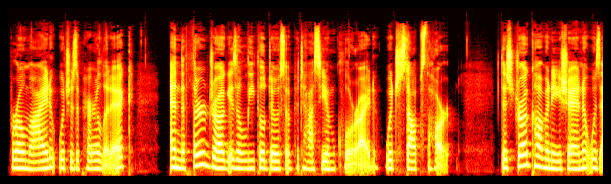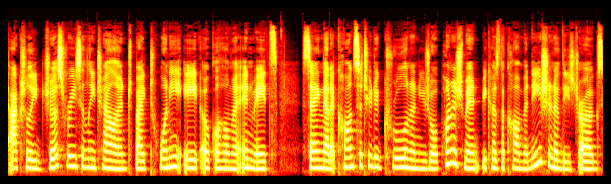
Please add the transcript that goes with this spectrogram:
bromide, which is a paralytic. And the third drug is a lethal dose of potassium chloride, which stops the heart. This drug combination was actually just recently challenged by 28 Oklahoma inmates, saying that it constituted cruel and unusual punishment because the combination of these drugs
